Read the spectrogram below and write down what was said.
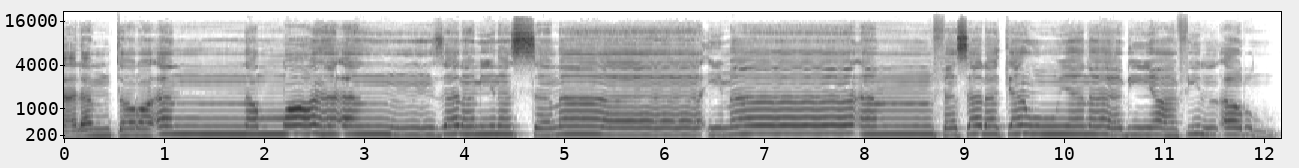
ألم تر أن الله أنزل من السماء ماء فسلكه ينابيع في الأرض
